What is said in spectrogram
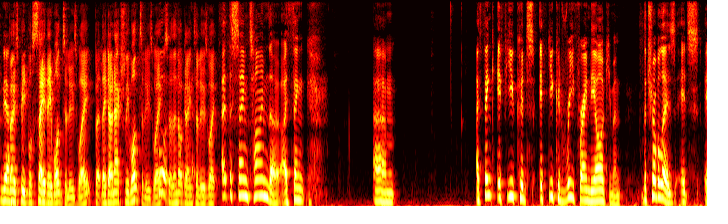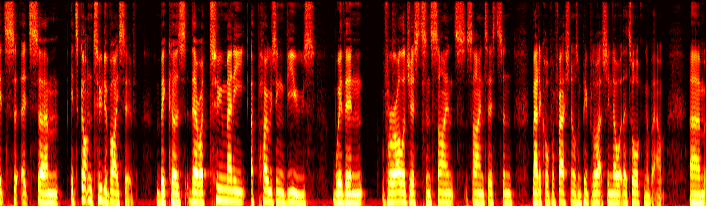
Yeah. Most people say they want to lose weight, but they don't actually want to lose weight, Well- so they're not going to lose weight. at the same time though i think um i think if you could if you could reframe the argument the trouble is it's it's it's um it's gotten too divisive because there are too many opposing views within virologists and science scientists and medical professionals and people who actually know what they're talking about. Um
